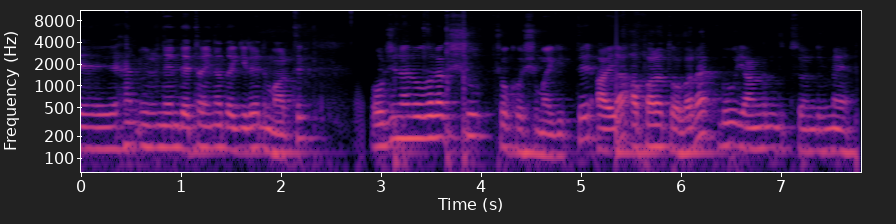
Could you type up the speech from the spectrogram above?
e, hem ürünlerin detayına da girelim artık. Orijinal olarak şu çok hoşuma gitti. Ayrıca aparat olarak bu yangın söndürme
